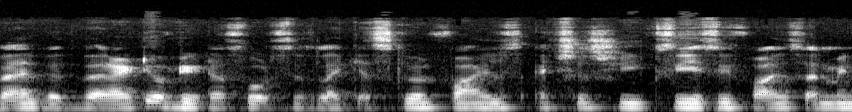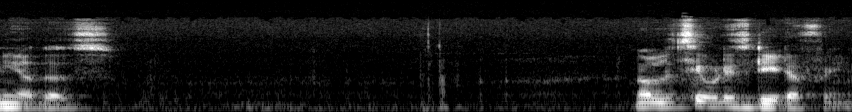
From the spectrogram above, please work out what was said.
well with variety of data sources like SQL files, Excel sheets, CSV files, and many others. Now let's see what is data frame.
